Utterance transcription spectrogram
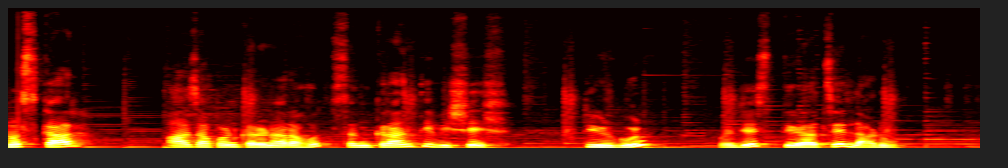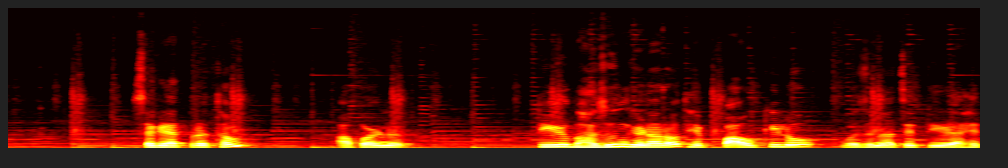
नमस्कार. आज आपण करणार आहोत संक्रांती विशेष तिळगुळ म्हणजेच तिळाचे लाडू. सगळ्यात प्रथम आपण तीळ भाजून घेणार आहोत. हे पाव किलो वजनाचे तीळ आहेत.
